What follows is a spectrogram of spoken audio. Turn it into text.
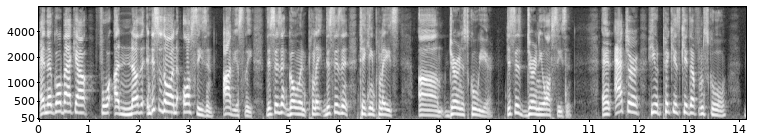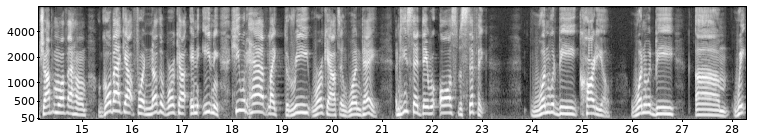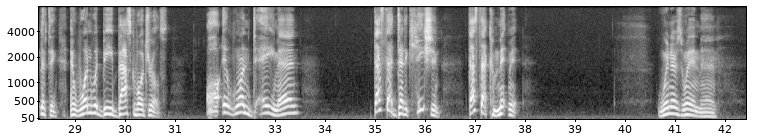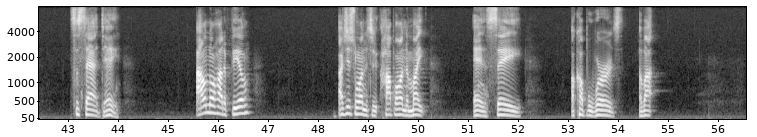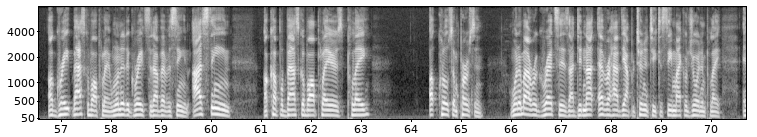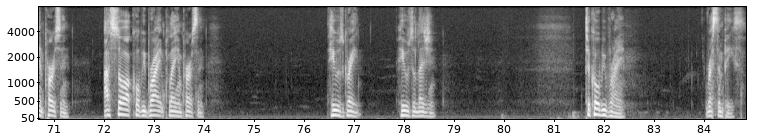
and then go back out for another. And this is all in the off season, obviously. This isn't going play. This isn't taking place um, during the school year. This is during the off season. And after he would pick his kids up from school, drop them off at home, go back out for another workout in the evening. He would have like three workouts in one day. And he said they were all specific. One would be cardio, one would be um, weightlifting, and one would be basketball drills. All in one day, man. That's that dedication. That's that commitment. Winners win, man. It's a sad day. I don't know how to feel. I just wanted to hop on the mic and say a couple words about a great basketball player, one of the greats that I've ever seen. I've seen a couple basketball players play up close in person. One of my regrets is I did not ever have the opportunity to see Michael Jordan play in person. I saw Kobe Bryant play in person. He was great. He was a legend. To Kobe Bryant, rest in peace.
